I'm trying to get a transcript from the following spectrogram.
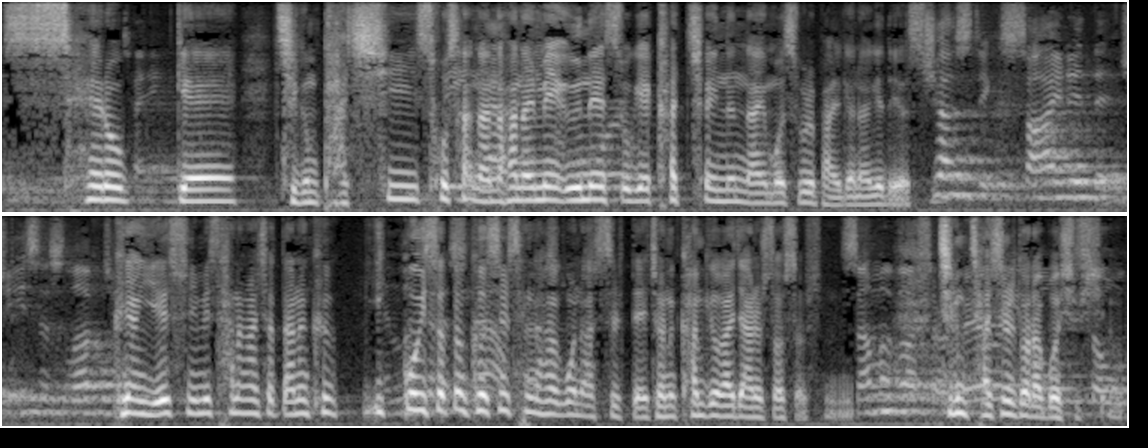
새롭게 지금 다시 솟아난 하나님의 은혜 속에 갇혀 있는 나의 모습을 발견하게 되었습니다. Just excited that Jesus loved you. 그냥 예수님이 사랑하셨다는 그 잊고 있었던 것을 생각하고 났을 때 저는 감격하지 않을 수 없었습니다. 지금 자신을 돌아보십시오.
